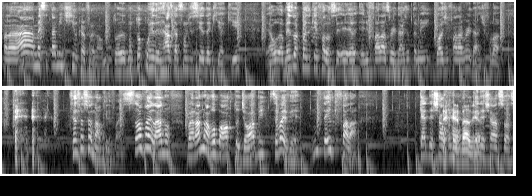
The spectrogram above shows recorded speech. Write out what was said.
falar, ah, mas você tá mentindo, cara. Eu falei, não, não tô, não tô com rasgação de seda aqui. Aqui é a mesma coisa que ele falou. Ele fala as verdades, eu também gosto de falar a verdade. Ele falou, ó. sensacional o que ele faz. Só vai lá no, vai lá no arroba Octojob, você vai ver. Não tem o que falar. Quer deixar alguma, quer deixar suas,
